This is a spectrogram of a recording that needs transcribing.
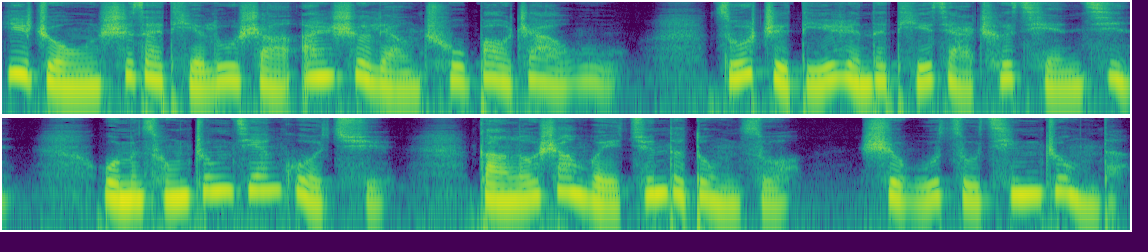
一种是在铁路上安设两处爆炸物，阻止敌人的铁甲车前进，我们从中间过去。岗楼上伪军的动作是无足轻重的，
